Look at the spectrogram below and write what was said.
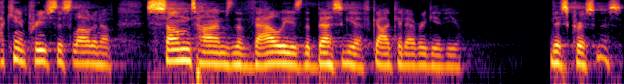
I can't preach this loud enough, sometimes the valley is the best gift God could ever give you this Christmas.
